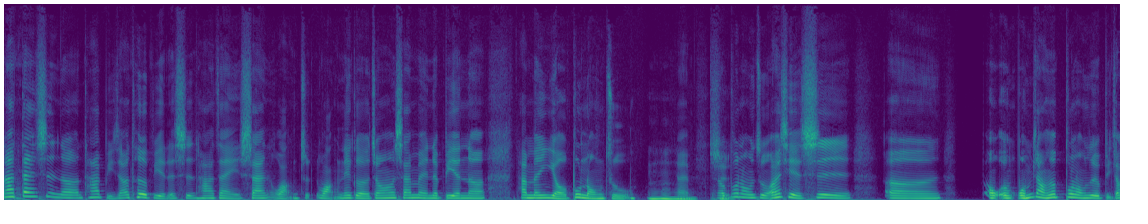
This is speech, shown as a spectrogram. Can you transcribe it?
那但是呢，它比较特别的是，它在山往往那个中央山脉那边呢，他们有布农族，嗯，有布农族，而且是呃。我我我们讲说布农族比较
